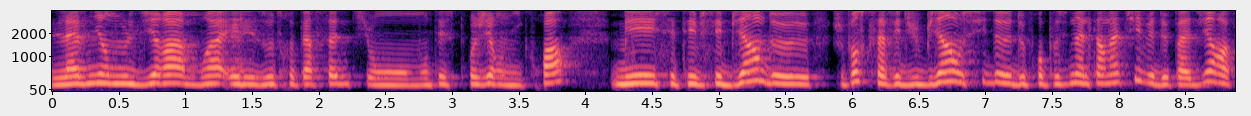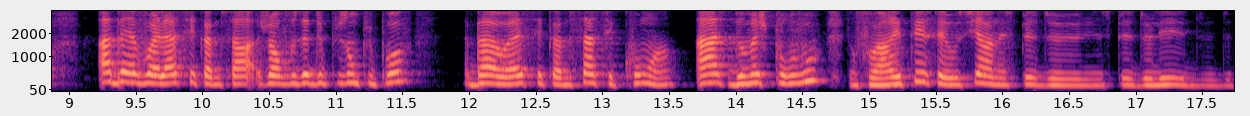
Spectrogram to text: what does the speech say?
L'avenir nous le dira. Moi et les autres personnes qui ont monté ce projet, on y croit. Mais c'était, c'est bien de, je pense que ça fait du bien aussi de, de proposer une alternative et de pas dire, ah ben voilà, c'est comme ça. Genre, vous êtes de plus en plus pauvres. Bah ouais, c'est comme ça, c'est con. Hein. Ah, c'est dommage pour vous. Donc faut arrêter. C'est aussi un espèce de, une espèce de, de,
